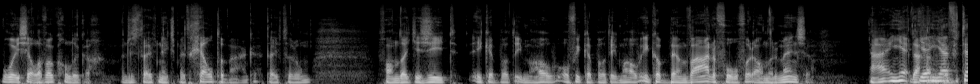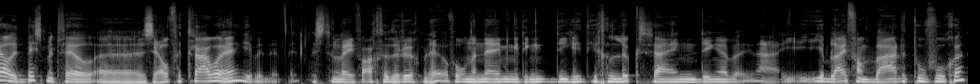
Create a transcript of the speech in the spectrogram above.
word je zelf ook gelukkig. Dus het heeft niks met geld te maken. Het heeft erom van dat je ziet... Ik heb wat in mijn hoofd. Of ik heb wat in mijn hoofd. Ik ben waardevol voor andere mensen. Nou, en jij, jij, vertelde het best met veel eh, zelfvertrouwen. Hè? Je bent best een leven achter de rug met heel veel ondernemingen die, die, die gelukt zijn. Dingen, nou, je, je blijft van waarde toevoegen.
